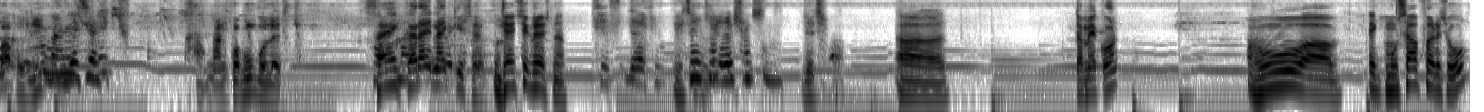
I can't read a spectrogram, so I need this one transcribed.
બાપુજી? માંગે છે. નાનકો હું બોલે છે? સાઈ કરાઈ નાખી છે. જય શ્રી કૃષ્ણ. જય શ્રી અ, તમે કોણ? હું એક મુસાફર છું.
